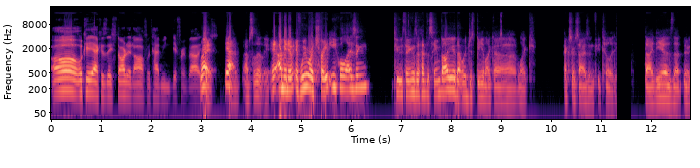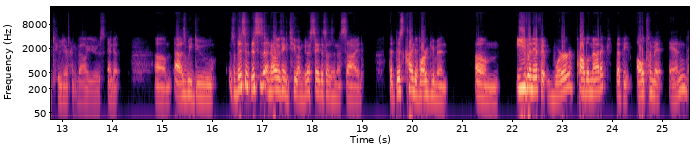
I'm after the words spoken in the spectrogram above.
Oh, okay, yeah, because they started off with having different values. Right. Yeah, absolutely. I mean, if, if we were trait equalizing two things that had the same value, that would just be like a like exercise in futility. The idea is that there are two different values, and it, um, as we do, so this is this is another thing too. I'm going to say this as an aside that this kind of argument, um, even if it were problematic, that the ultimate end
